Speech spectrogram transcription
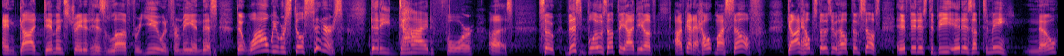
And God demonstrated his love for you and for me in this that while we were still sinners, that he died for us. So this blows up the idea of I've got to help myself. God helps those who help themselves. If it is to be, it is up to me. No,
